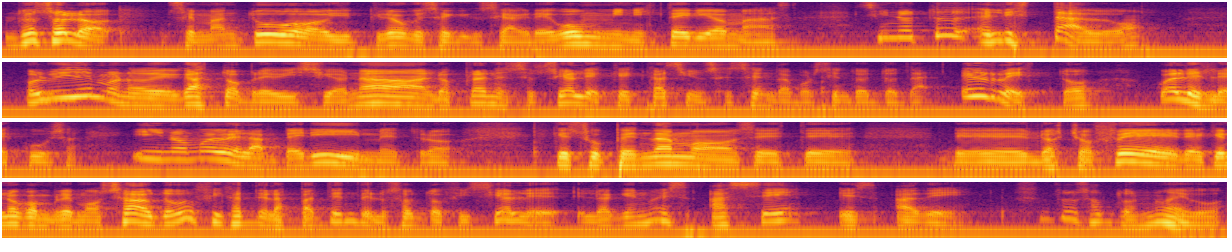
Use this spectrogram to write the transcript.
no solo se mantuvo y creo que se agregó un ministerio más, sino todo el Estado Olvidémonos del gasto previsional, los planes sociales, que es casi un 60% del total. El resto, ¿cuál es la excusa? Y no mueve el amperímetro, que suspendamos este, eh, los choferes, que no compremos autos. Vos fíjate las patentes de los autos oficiales, la que no es AC es AD. Son todos autos nuevos.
